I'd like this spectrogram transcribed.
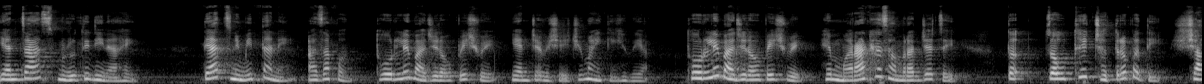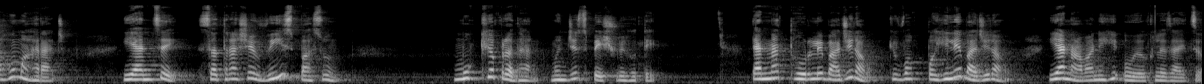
यांचा आज स्मृतिदिन आहे. त्याच निमित्ताने आज आपण थोरले बाजीराव पेशवे यांच्याविषयीची माहिती घेऊया. थोरले बाजीराव पेशवे हे मराठा साम्राज्याचे त चौथे छत्रपती शाहू महाराज यांचे सतराशे वीसपासून मुख्य प्रधान म्हणजेच पेशवे होते. त्यांना थोरले बाजीराव किंवा पहिले बाजीराव या नावानेही ओळखलं जायचं.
